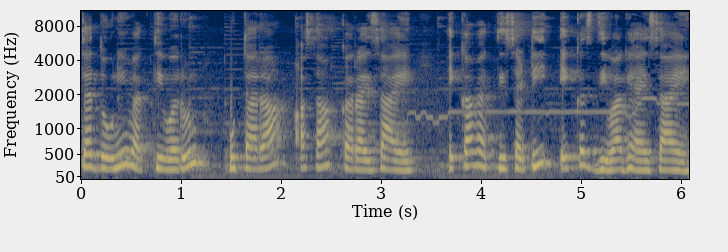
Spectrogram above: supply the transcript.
त्या दोन्ही व्यक्तीवरून उतारा असा करायचा आहे. एका व्यक्तीसाठी एकच दिवा घ्यायचा आहे.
